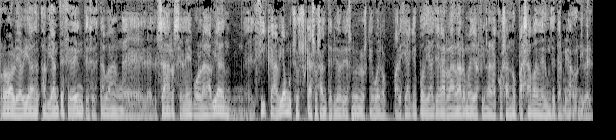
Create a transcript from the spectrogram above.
Probable, había, había antecedentes, estaban eh, el, SARS, el ébola, había el Zika, había muchos casos anteriores, ¿no? En los que, bueno, parecía que podía llegar la alarma y al final la cosa no pasaba de un determinado nivel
